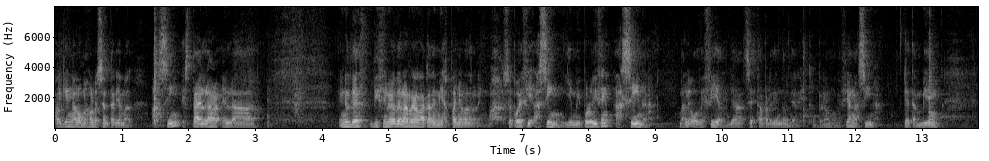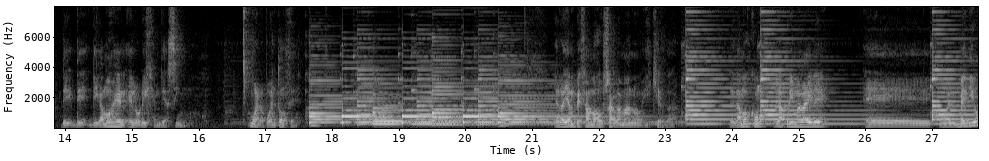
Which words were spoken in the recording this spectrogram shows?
alguien a lo mejor le sentaría mal, así está en la, en el diccionario de la Real Academia Española de la Lengua, se puede decir así, y en mi pueblo dicen asina, ¿vale? O decían, ya se está perdiendo el dialecto, pero vamos, decían asina, que también, digamos, el, origen de así. Bueno, pues entonces... Y ahora ya empezamos a usar la mano izquierda. Le damos con la prima al aire eh, con el medio.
